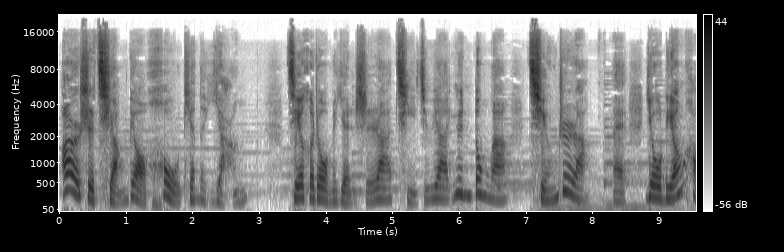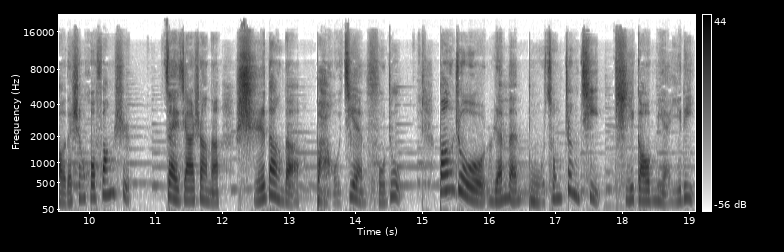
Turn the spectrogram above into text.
二是强调后天的养，结合着我们饮食啊、起居啊、运动啊、情志啊，哎，有良好的生活方式，再加上呢适当的保健辅助，帮助人们补充正气，提高免疫力。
